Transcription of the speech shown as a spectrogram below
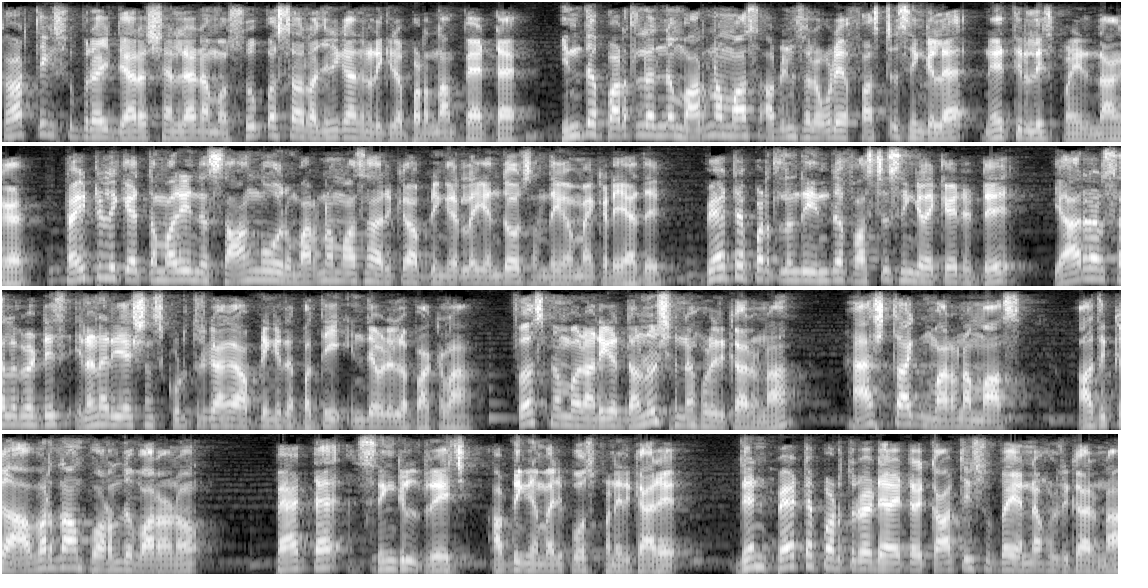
கார்த்திக் சுப்ராஜ் டைரக்ஷனில் நம்ம சூப்பர் ஸ்டார் ரஜினிகாந்த் நடிக்கிற படம் தான் பேட்டை. இந்த படத்துல இருந்து மரண மாஸ் அப்படின்னு சொல்லக்கூடிய ஃபர்ஸ்ட் சிங்கிளை நேற்று ரிலீஸ் பண்ணியிருந்தாங்க. டைட்டிலுக்கு ஏற்ற மாதிரி இந்த சாங்கும் ஒரு மரண மாசா இருக்கு அப்படிங்கிறதுல எந்த ஒரு சந்தேகமே கிடையாது. பேட்டை படத்துலேருந்து இந்த ஃபர்ஸ்ட் சிங்கிளை கேட்டுட்டு யார் யார் செலிபிரிட்டிஸ் என்னென்ன ரியாக்ஷன்ஸ் கொடுத்துருக்காங்க அப்படிங்கிறத பற்றி இந்த வீடியோவில் பார்க்கலாம். ஃபர்ஸ்ட் நம்ம நடிகர் தனுஷ் என்ன சொல்லியிருக்காருன்னா ஹேஷ்டாக் மரண மாஸ். அதுக்கு அவர் தான் பிறந்து வரணும். பேட்டை சிங்கிள் ரேஜ் அப்படிங்கிற மாதிரி போஸ்ட் பண்ணியிருக்காரு. தென் பேட்டை படத்தோட டைரக்டர் கார்த்திக் சுப்பா என்ன சொல்லியிருக்காருன்னா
